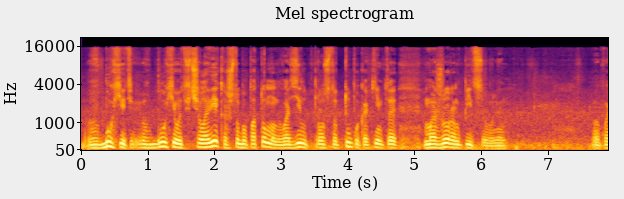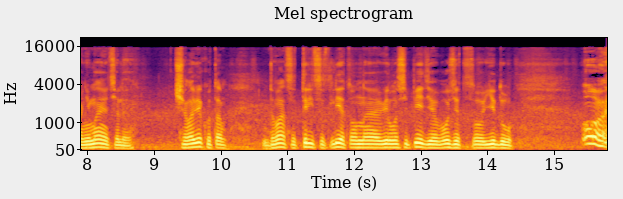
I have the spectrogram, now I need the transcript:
вбухивать, вбухивать в человека, чтобы потом он возил просто тупо каким-то мажором пиццу, блин. Вы понимаете ли? Человеку там 20-30 лет, он на велосипеде возит еду. Ой,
